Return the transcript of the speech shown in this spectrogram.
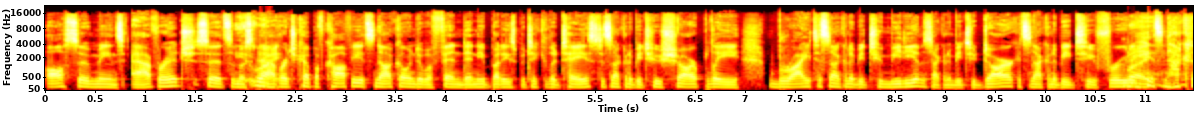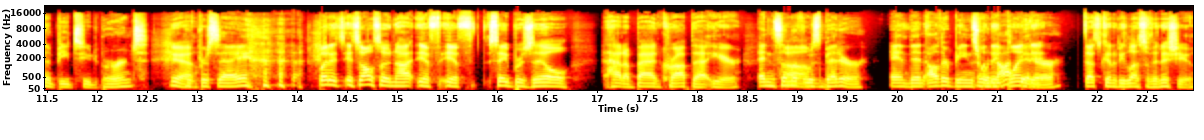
also means average. So it's the most Right. average cup of coffee. It's not going to offend anybody's particular taste. It's not going to be too sharply bright. It's not going to be too medium. It's not going to be too dark. It's not going to be too fruity. Right. It's not going to be too burnt, Yeah. per se. but it's it's also not if if say Brazil had a bad crop that year and some of it was bitter, and then other beans were Um, when they not blend bitter. it that's going to be less of an issue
